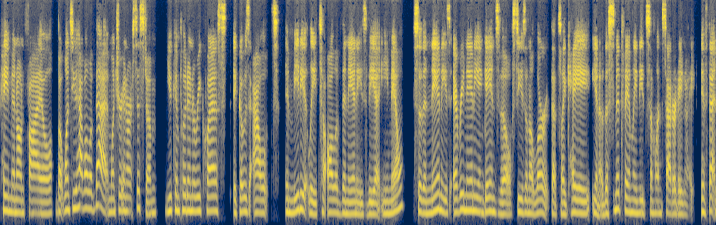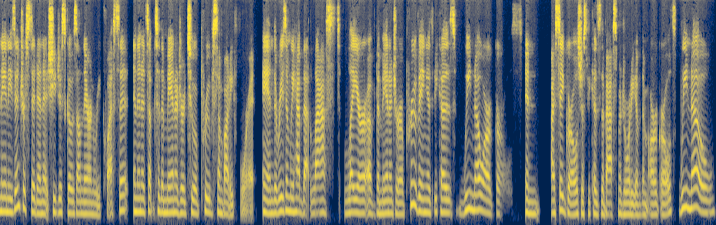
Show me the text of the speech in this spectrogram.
payment on file. But once you have all of that and once you're in our system, you can put in a request. It goes out immediately to all of the nannies via email. So the nannies, every nanny in Gainesville sees an alert that's like, hey, you know, the Smith family needs someone Saturday night. If that nanny's interested in it, she just goes on there and requests it. And then it's up to the manager to approve somebody for it. And the reason we have that last layer of the manager approving is because we know our girls. And I say girls just because the vast majority of them are girls. We know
